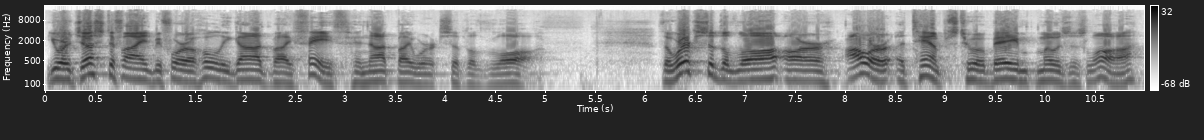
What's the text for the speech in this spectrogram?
You are justified before a holy God by faith and not by works of the law. The works of the law are our attempts to obey Moses' law,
